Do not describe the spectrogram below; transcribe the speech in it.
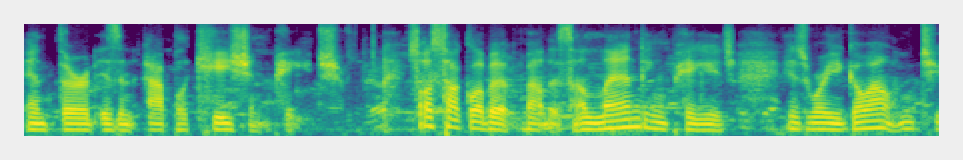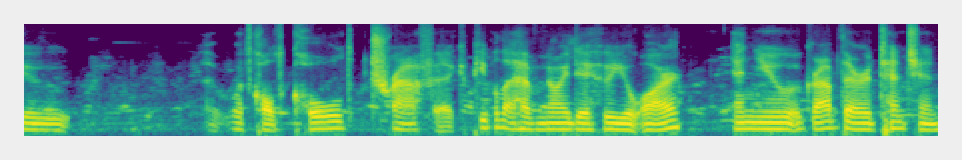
and third is an application page. So let's talk a little bit about this. A landing page is where you go out into uh, what's called cold traffic, people that have no idea who you are, and you grab their attention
